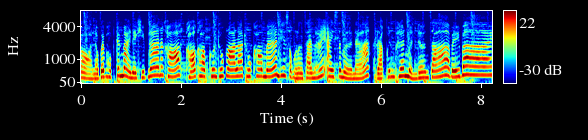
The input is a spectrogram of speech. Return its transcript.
ก่อน แล้วไปพบกันใหม่ในคลิปหน้านะคะ ขอขอบคุณทุกไลน์และทุกคอมเมนต์ที่ส่งกำลังใจมาให้ไอเสมอนะ รักเพื่อนๆเหมือนเดิมจ้าบ๊ายบาย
